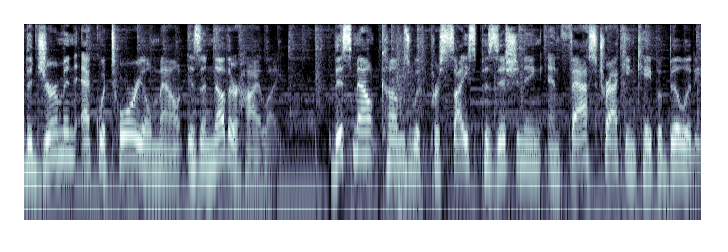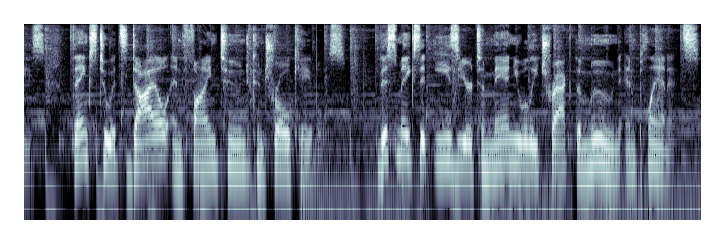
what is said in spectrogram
The German equatorial mount is another highlight. This mount comes with precise positioning and fast tracking capabilities, thanks to its dial and fine-tuned control cables. This makes it easier to manually track the moon and planets,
